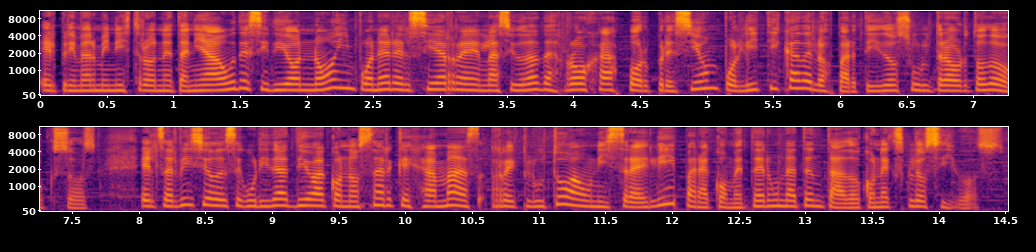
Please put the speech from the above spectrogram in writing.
El primer ministro Netanyahu decidió no imponer el cierre en las ciudades rojas por presión política de los partidos ultraortodoxos. El Servicio de Seguridad dio a conocer que jamás reclutó a un israelí para cometer un atentado con explosivos.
